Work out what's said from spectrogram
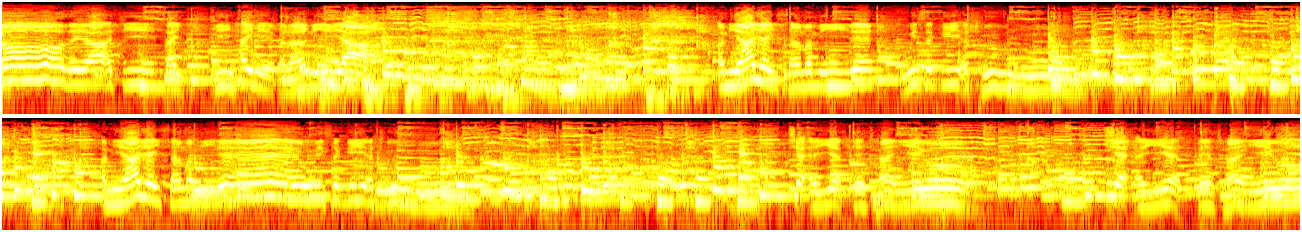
ရောစရာအကြည့်စိုက်ဒီဟိုက်နဲ့ဗရန်နီယာအများရိုက်ဆံမမီတဲ့ဝီစကီအထူးအများရိုက်ဆံမမီတဲ့ဝီစကီအထူးချက်အရက်ပင်ထန်ရေကိုချက်အရက်ပင်ထန်ရေကို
